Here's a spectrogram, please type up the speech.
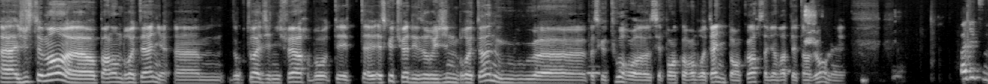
Euh, justement, euh, en parlant de Bretagne, euh, donc toi, Jennifer, bon, est-ce que tu as des origines bretonnes ou parce que Tours, c'est pas encore en Bretagne, pas encore, ça viendra peut-être un jour, mais pas du tout.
